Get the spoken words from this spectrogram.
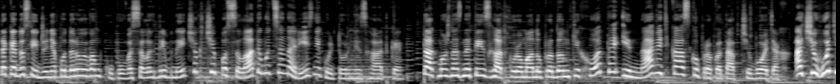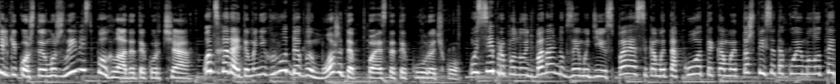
Таке дослідження подарує вам купу веселих дрібничок чи посилатимуться на різні культурні згадки. Так можна знайти і згадку роману про Дон Кіхоте і навіть казку про кота в чоботях. А чого тільки коштує можливість погладити курча? От згадайте мені гру, де ви можете пестити курочку. Усі пропонують банальну взаємодію з песиками та котиками. Тож після такої молоти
